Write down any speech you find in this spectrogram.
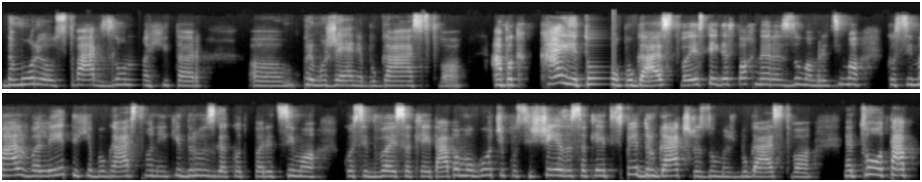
da morajo ustvariti zelo na hiter um, premoženje, bogatstvo. Ampak kaj je to bogatstvo? Jaz tega sploh ne razumem. Recimo, ko si mal v letih, je bogatstvo nekaj drugega, kot pa recimo, ko si 20 let, a pa mogoče, ko si 60 let, spet drugače razumeš bogatstvo. Ne, to, ta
